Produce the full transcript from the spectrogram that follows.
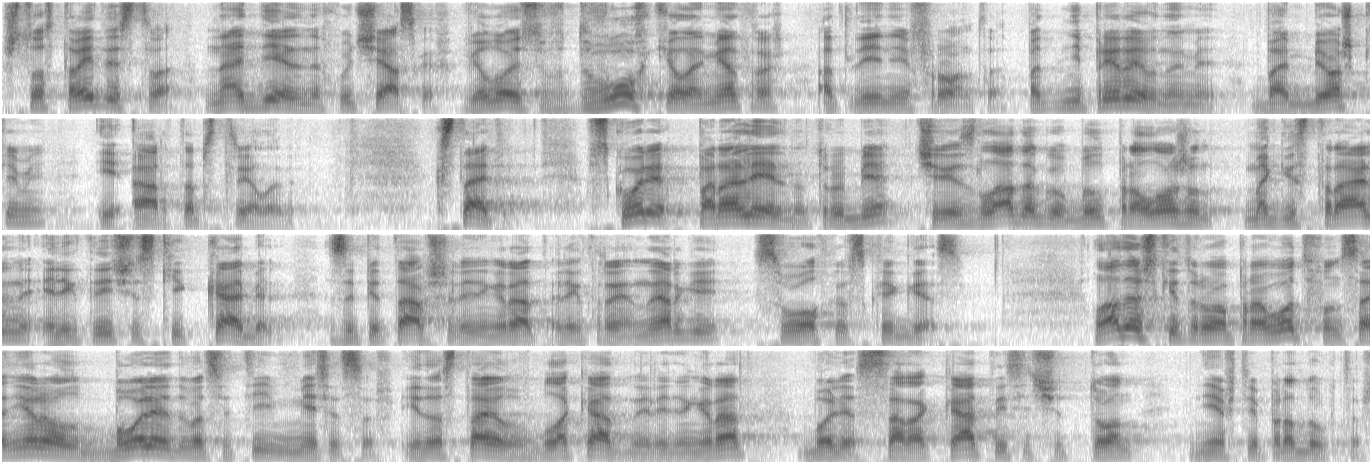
что строительство на отдельных участках велось в двух километрах от линии фронта под непрерывными бомбежками и артобстрелами. Кстати, вскоре параллельно трубе через Ладогу был проложен магистральный электрический кабель, запитавший Ленинград электроэнергией с Волховской ГЭС. Ладожский трубопровод функционировал более 20 месяцев и доставил в блокадный Ленинград более 40 тысяч тонн нефтепродуктов.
